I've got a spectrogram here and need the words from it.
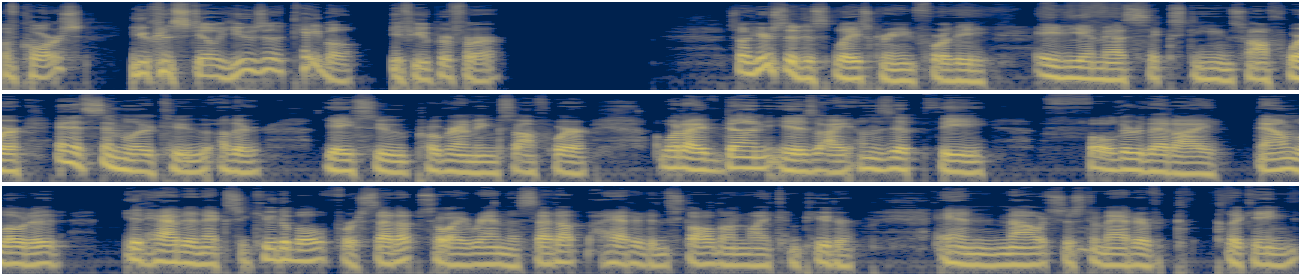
Of course, you can still use a cable if you prefer. So here's the display screen for the ADMS 16 software, and it's similar to other Yaesu programming software. What I've done is I unzipped the folder that I downloaded. It had an executable for setup, so I ran the setup. I had it installed on my computer. And now it's just a matter of clicking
